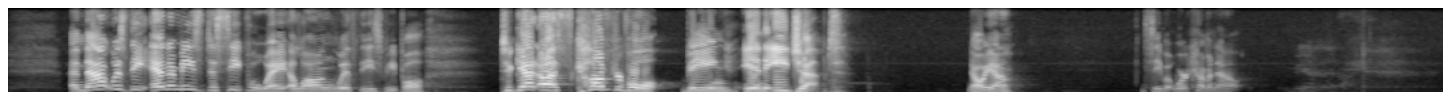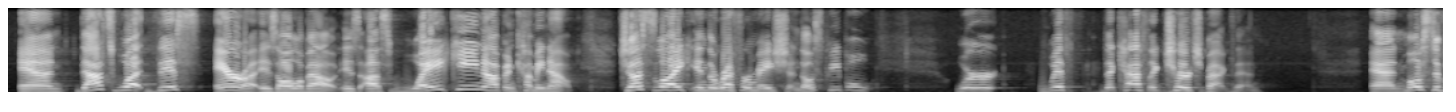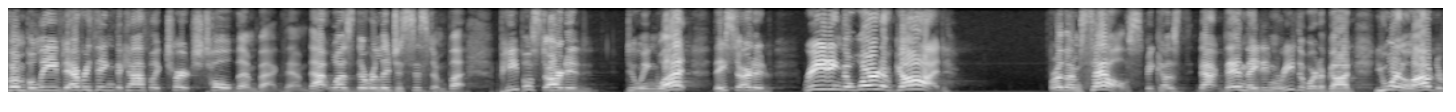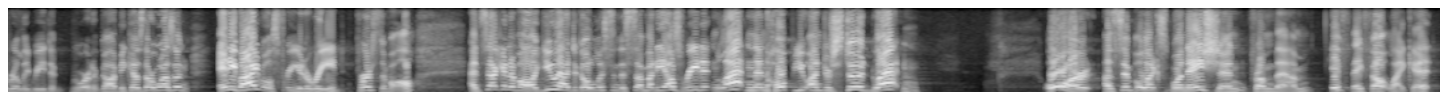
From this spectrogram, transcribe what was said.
And that was the enemy's deceitful way, along with these people, to get us comfortable being in Egypt. Oh, yeah. See, but we're coming out. And that's what this era is all about is us waking up and coming out. Just like in the Reformation, those people were with the Catholic Church back then. And most of them believed everything the Catholic Church told them back then. That was the religious system. But people started doing what? They started reading the Word of God for themselves because back then they didn't read the Word of God. You weren't allowed to really read the Word of God because there wasn't any Bibles for you to read, first of all. And second of all, you had to go listen to somebody else read it in Latin and hope you understood Latin. Or a simple explanation from them, if they felt like it.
